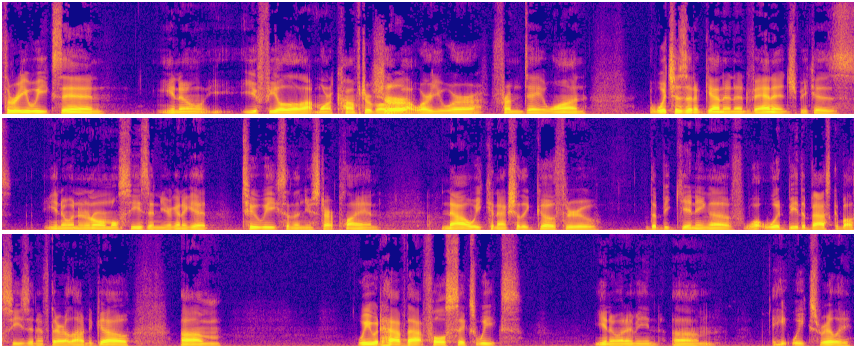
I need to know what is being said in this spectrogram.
three weeks in, you know, you feel a lot more comfortable sure. about where you were from day one, which is again an advantage because you know in a normal season you're going to get two weeks and then you start playing. Now we can actually go through the beginning of what would be the basketball season if they're allowed to go. Um, we would have that full six weeks. You know what I mean? Um, eight weeks really,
